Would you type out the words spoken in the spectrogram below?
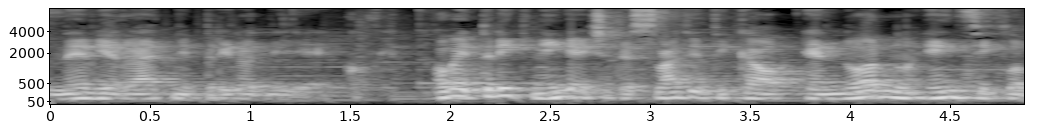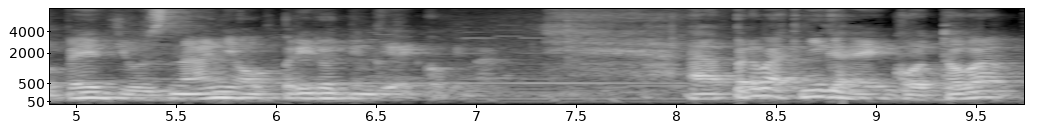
nevjerojatni prirodni lijekovi. Ove tri knjige ćete shvatiti kao enormnu enciklopediju znanja o prirodnim lijekovima. Prva knjiga je gotova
